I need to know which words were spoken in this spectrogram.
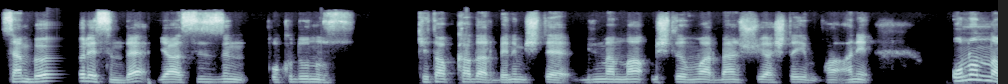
Sen böylesin de ya sizin okuduğunuz kitap kadar benim işte bilmem ne yapmışlığım var ben şu yaştayım. Hani onunla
